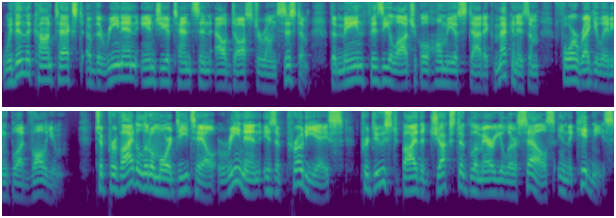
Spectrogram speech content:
within the context of the renin angiotensin aldosterone system, the main physiological homeostatic mechanism for regulating blood volume. To provide a little more detail, renin is a protease produced by the juxtaglomerular cells in the kidneys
